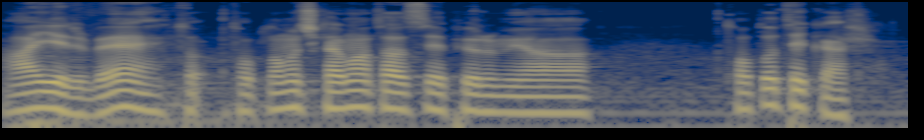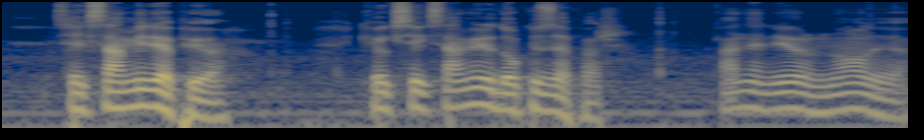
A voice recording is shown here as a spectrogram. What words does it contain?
Hayır be. To- toplama çıkarma hatası yapıyorum ya. Topla tekrar. 81 yapıyor. Kök 81 de 9 yapar. Ben ne diyorum ne oluyor?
